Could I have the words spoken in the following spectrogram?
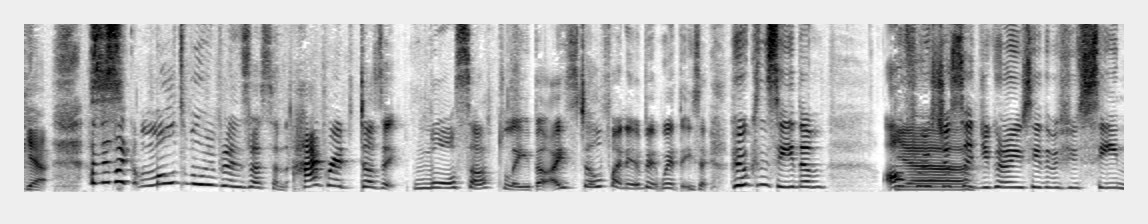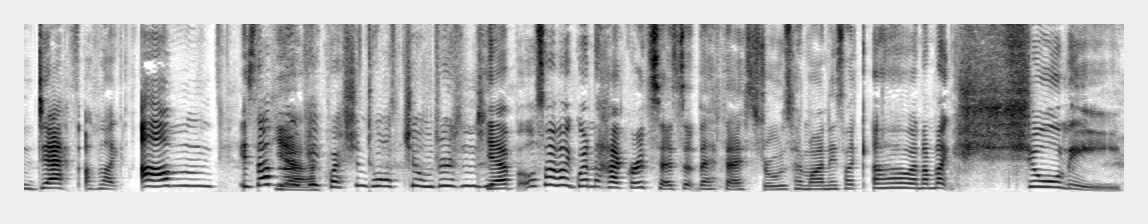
Yeah. And there's like multiple people in this lesson. Hagrid does it more subtly, but I still find it a bit weird that he's like, "Who can see them?" After he's just said you can only see them if you've seen death. I'm like, um, is that an okay question to ask children? Yeah, but also like when Hagrid says that they're Thestrals, Hermione's like, oh, and I'm like, surely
